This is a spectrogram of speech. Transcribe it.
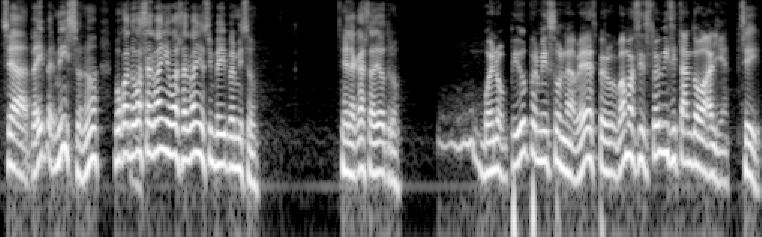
sea, pedir permiso, ¿no? Vos cuando vas al baño, vas al baño sin pedir permiso. En la casa de otro. Bueno, pido permiso una vez, pero vamos a decir, estoy visitando a alguien. Sí.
